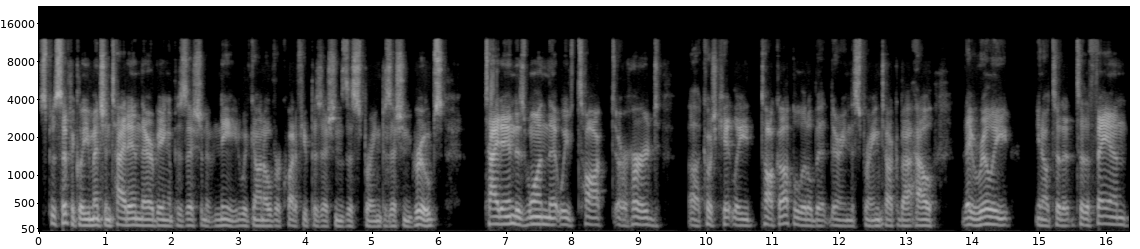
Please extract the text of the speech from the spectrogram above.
specifically, you mentioned tight end there being a position of need. We've gone over quite a few positions this spring, position groups tight end is one that we've talked or heard uh, Coach Kittley talk up a little bit during the spring, talk about how they really, you know, to the to the fan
